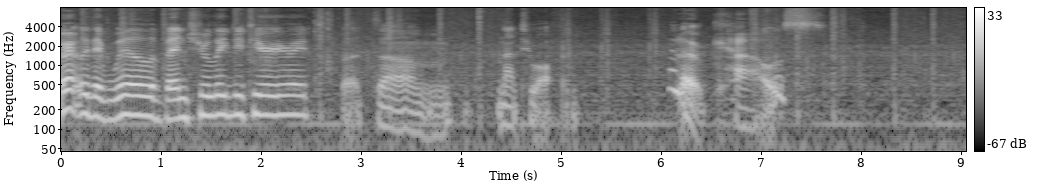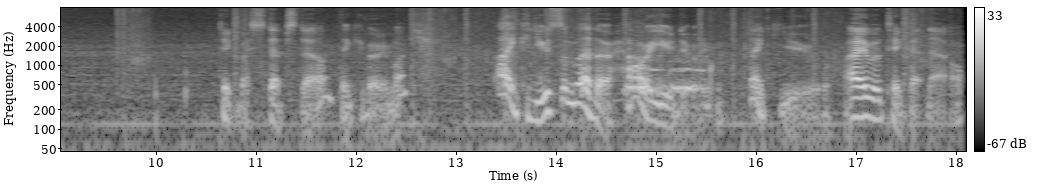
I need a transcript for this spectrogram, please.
Apparently they will eventually deteriorate, but, um, not too often. Hello, cows. Take my steps down. Thank you very much. I could use some leather. How are you doing? Thank you. I will take that now.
